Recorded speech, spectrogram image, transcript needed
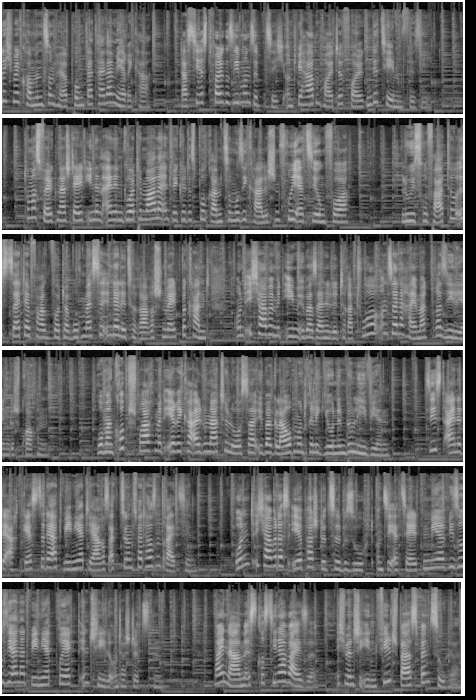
Herzlich willkommen zum Hörpunkt Lateinamerika. Das hier ist Folge 77 und wir haben heute folgende Themen für Sie. Thomas Völkner stellt Ihnen ein in Guatemala entwickeltes Programm zur musikalischen Früherziehung vor. Luis Rufato ist seit der Frankfurter Buchmesse in der literarischen Welt bekannt und ich habe mit ihm über seine Literatur und seine Heimat Brasilien gesprochen. Roman Krupp sprach mit Erika Aldonate Losa über Glauben und Religion in Bolivien. Sie ist eine der acht Gäste der Adveniat Jahresaktion 2013. Und ich habe das Ehepaar Stützel besucht und sie erzählten mir, wieso sie ein Adveniat-Projekt in Chile unterstützten. Mein Name ist Christina Weise. Ich wünsche Ihnen viel Spaß beim Zuhören.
